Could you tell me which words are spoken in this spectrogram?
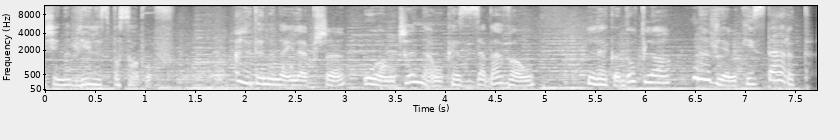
Się na wiele sposobów, ale ten najlepszy łączy naukę z zabawą. Lego Duplo na wielki start.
